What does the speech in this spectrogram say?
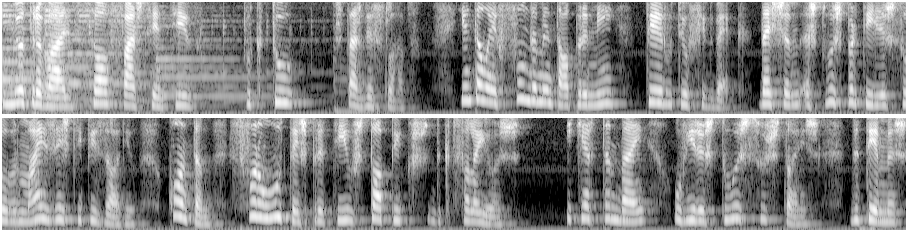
O meu trabalho só faz sentido porque tu estás desse lado. E então é fundamental para mim ter o teu feedback. Deixa-me as tuas partilhas sobre mais este episódio. Conta-me se foram úteis para ti os tópicos de que te falei hoje. E quero também ouvir as tuas sugestões de temas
